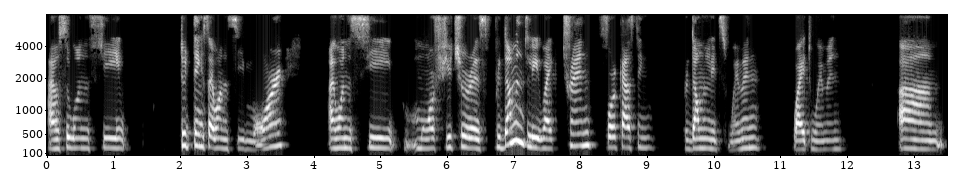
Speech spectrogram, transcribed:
I also want to see two things I want to see more. I want to see more futurists, predominantly like trend forecasting predominantly it's women, white women. Um,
